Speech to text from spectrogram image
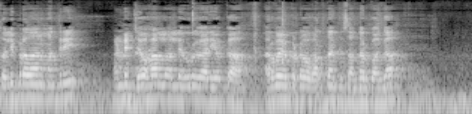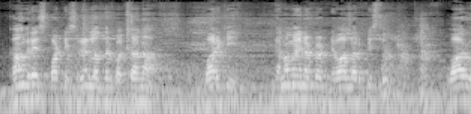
తొలి ప్రధానమంత్రి పండిత్ జవహర్లాల్ నెహ్రూ గారి యొక్క అరవై ఒకటవ వర్ధంతి సందర్భంగా కాంగ్రెస్ పార్టీ శ్రేణులందరి పక్షాన వారికి ఘనమైనటువంటి నివాళులు అర్పిస్తూ వారు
